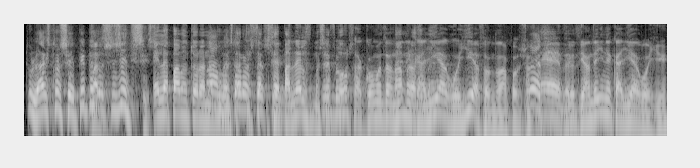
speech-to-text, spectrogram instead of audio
τουλάχιστον σε επίπεδο Μάλιστα. συζήτησης. Έλα πάμε τώρα να Πάμε πούμε. τώρα στα- στο θα, θα ΣΥΡΙΖΑ. επανέλθουμε σε Πρέπει αυτό. όμω τα κόμματα να Πάμε είναι να δούμε. καλή αγωγή αυτών των απόψεων. Βέβαια. Ε, βέβαια. Διότι αν δεν είναι καλή αγωγή,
